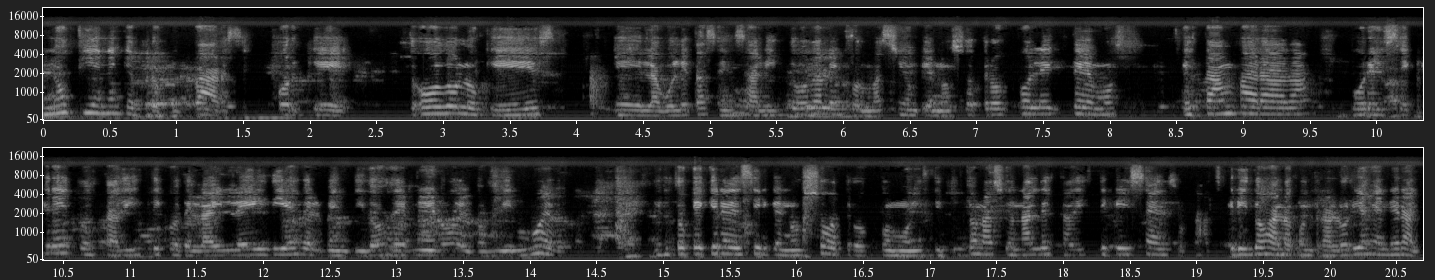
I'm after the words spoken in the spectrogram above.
no tienen que preocuparse porque todo lo que es eh, la boleta censal y toda la información que nosotros colectemos está amparada por el secreto estadístico de la ley 10 del 22 de enero del 2009. ¿Esto qué quiere decir? Que nosotros, como Instituto Nacional de Estadística y Censo, adscritos a la Contraloría General,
